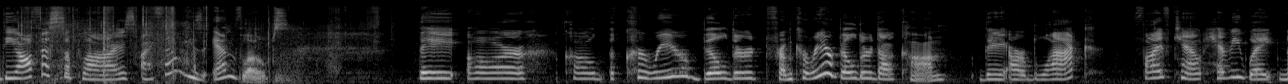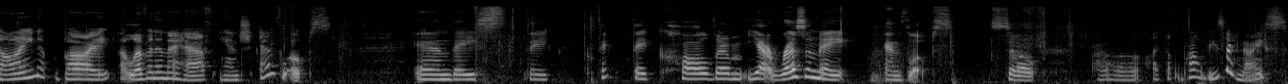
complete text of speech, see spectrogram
the office supplies, I found these envelopes. They are called a Career Builder from careerbuilder.com. They are black, five count, heavyweight, nine by 11 and a half inch envelopes. And they, they think they call them, yeah, resume envelopes. So uh, I thought, wow, these are nice.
